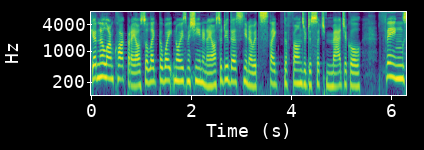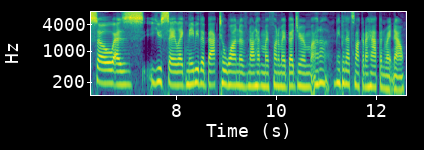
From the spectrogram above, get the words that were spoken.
get an alarm clock, but I also like the white noise machine. And I also do this. You know, it's like the phones are just such magical things. So, as you say, like maybe the back to one of not having my phone in my bedroom, I don't, maybe that's not going to happen right now.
